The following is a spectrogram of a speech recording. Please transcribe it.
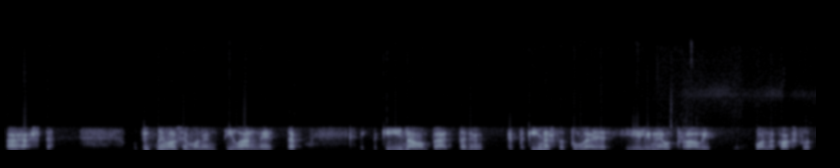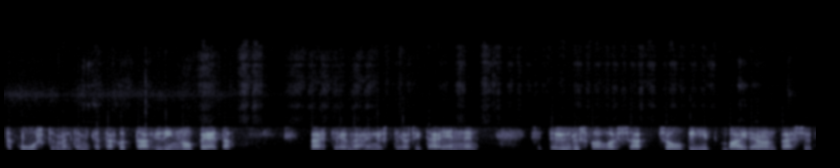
päästä. Mutta nyt meillä on sellainen tilanne, että, että Kiina on päättänyt, että Kiinasta tulee hiilineutraali vuonna 2060, mikä tarkoittaa hyvin nopeata päästöjen vähennystä jo sitä ennen – sitten Yhdysvalloissa Joe Biden on päässyt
